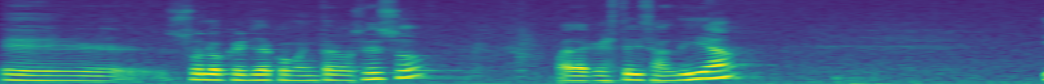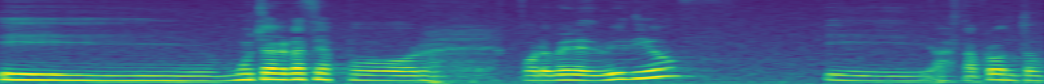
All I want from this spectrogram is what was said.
eh, solo quería comentaros eso, para que estéis al día. Y muchas gracias por, por ver el vídeo y hasta pronto.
